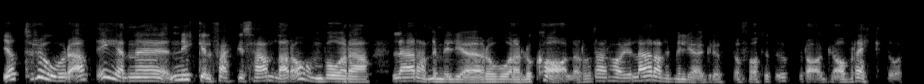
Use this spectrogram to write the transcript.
Jag tror att en eh, nyckel faktiskt handlar om våra lärandemiljöer och våra lokaler. Och där har ju lärandemiljögruppen fått ett uppdrag av rektor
